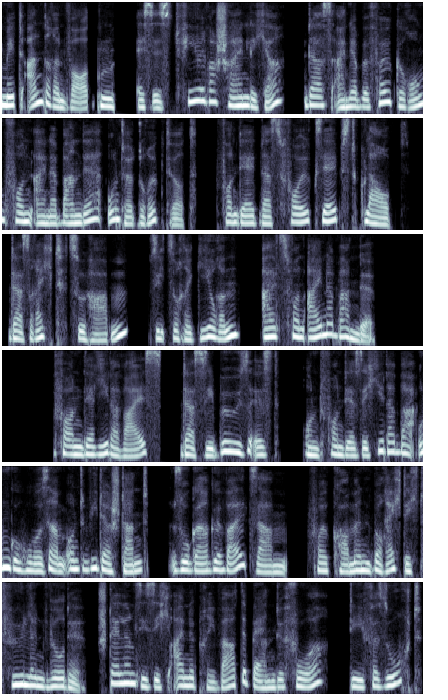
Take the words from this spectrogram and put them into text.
Mit anderen Worten, es ist viel wahrscheinlicher, dass eine Bevölkerung von einer Bande unterdrückt wird, von der das Volk selbst glaubt, das Recht zu haben, sie zu regieren, als von einer Bande, von der jeder weiß, dass sie böse ist, und von der sich jeder bei Ungehorsam und Widerstand, sogar gewaltsam, vollkommen berechtigt fühlen würde. Stellen Sie sich eine private Bande vor, die versucht,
